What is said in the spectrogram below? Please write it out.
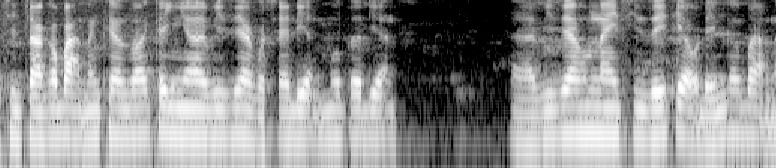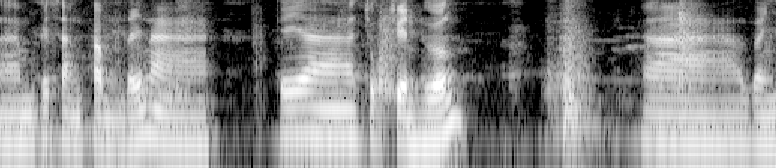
xin chào các bạn đang theo dõi kênh à, video của xe điện motor điện. À, video hôm nay xin giới thiệu đến các bạn là một cái sản phẩm đấy là cái à, trục chuyển hướng. À, dành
